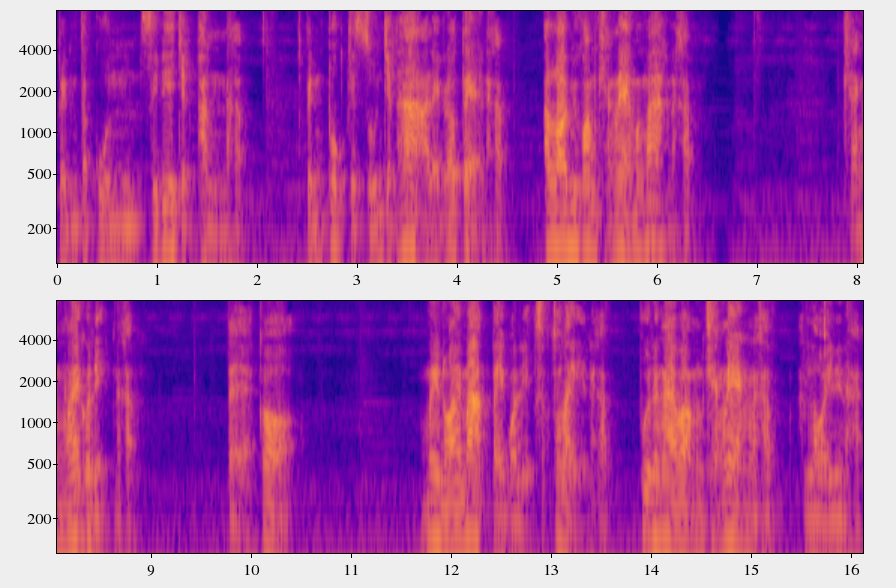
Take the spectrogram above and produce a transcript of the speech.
เป็นตระกูลซีรีส์7,000นะครับ เป็นพวก 7075 อะไรก็แล้วแต่นะครับอลลอยมีความแข็งแรงมากๆนะครับ แข็งน้อยกว่าเด็กนะครับ แต่ก็ไม่น้อยมากไปกว่าเหล็กสักเท่าไหร่นะครับ พูดง่ายๆว่ามันแข็งแรงนะครับอลลอยนี่นะฮะ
